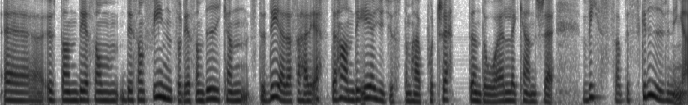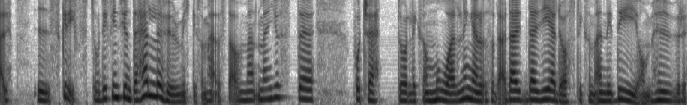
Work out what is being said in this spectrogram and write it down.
Eh, utan det som, det som finns och det som vi kan studera så här i efterhand, det är ju just de här porträtten då, eller kanske vissa beskrivningar i skrift. Och det finns ju inte heller hur mycket som helst av, men, men just eh, porträtt och liksom målningar och sådär, där, där ger det oss liksom en idé om hur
